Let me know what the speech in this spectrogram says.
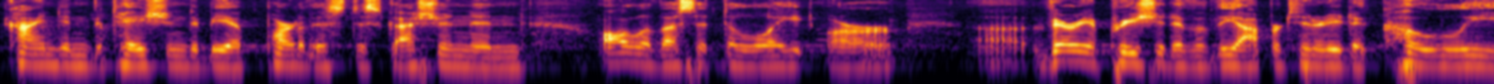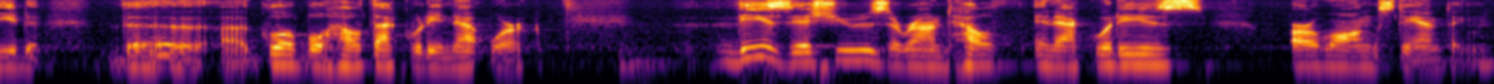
kind invitation to be a part of this discussion, and all of us at Deloitte are uh, very appreciative of the opportunity to co-lead the uh, Global Health Equity Network. These issues around health inequities are longstanding.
